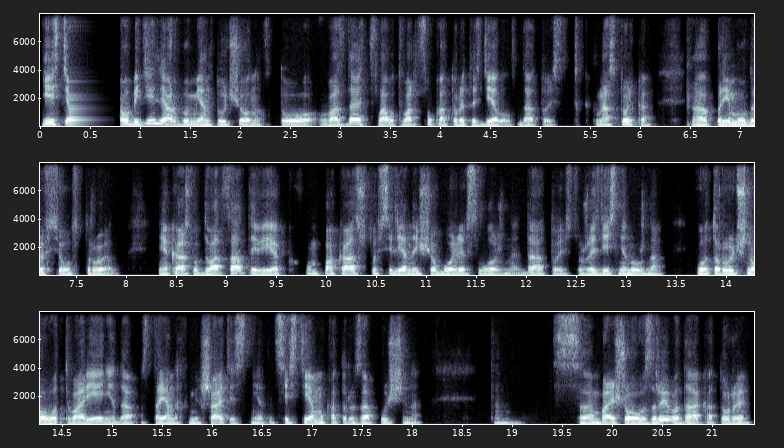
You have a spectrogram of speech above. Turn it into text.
если убедили аргументы ученых, то воздать славу Творцу, который это сделал, да, то есть настолько э, премудро все устроил. Мне кажется, вот 20 век, он показывает, что Вселенная еще более сложная, да, то есть уже здесь не нужно вот ручного творения, да, постоянных вмешательств, нет, это система, которая запущена там, с большого взрыва, да, которая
